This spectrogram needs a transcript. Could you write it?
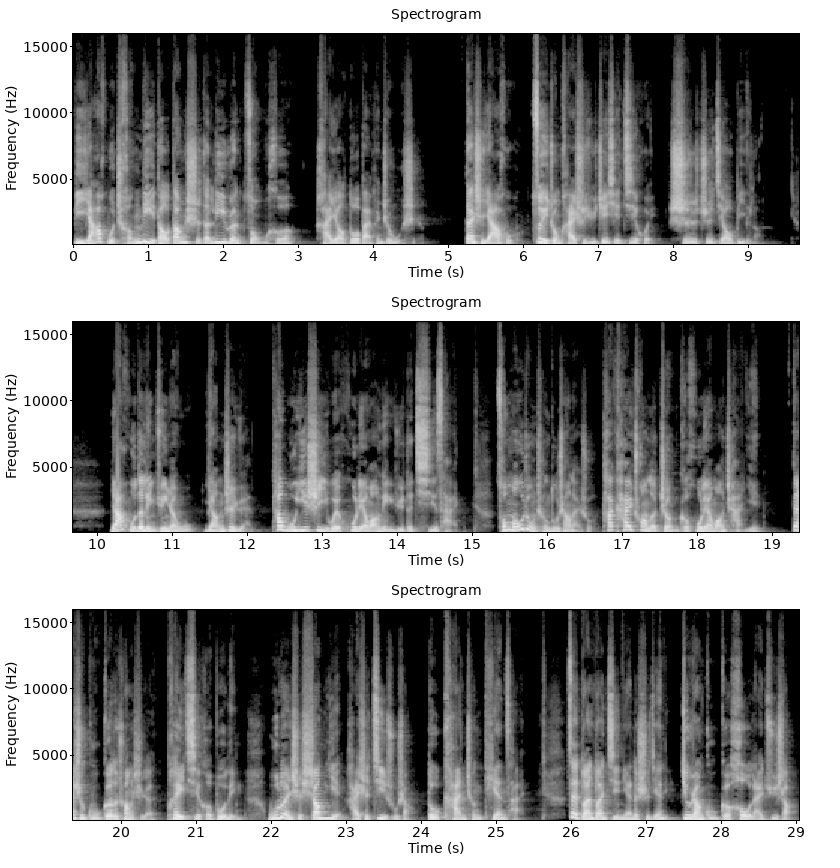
比雅虎成立到当时的利润总和还要多百分之五十。但是雅虎最终还是与这些机会失之交臂了。雅虎的领军人物杨致远。他无疑是一位互联网领域的奇才，从某种程度上来说，他开创了整个互联网产业。但是，谷歌的创始人佩奇和布林，无论是商业还是技术上，都堪称天才，在短短几年的时间里，就让谷歌后来居上，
